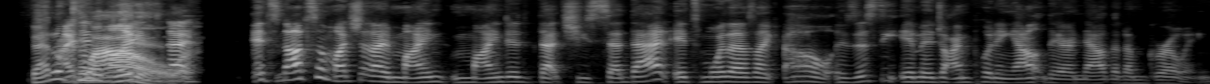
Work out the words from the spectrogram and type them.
That'll I come didn't up Wow. later. that it's not so much that I mind minded that she said that. It's more that I was like, oh, is this the image I'm putting out there now that I'm growing?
